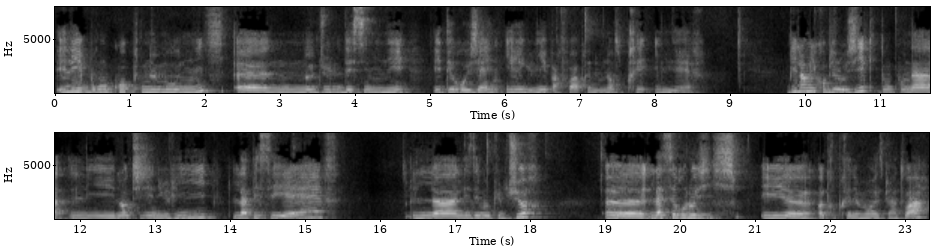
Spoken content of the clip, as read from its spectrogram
Et les bronchopneumonies, euh, nodules disséminés, hétérogènes, irréguliers, parfois à prédominance préiliaire. Bilan microbiologique, donc on a l'antigénurie, la PCR, les hémocultures, euh, la sérologie et euh, autres prélèvements respiratoires.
